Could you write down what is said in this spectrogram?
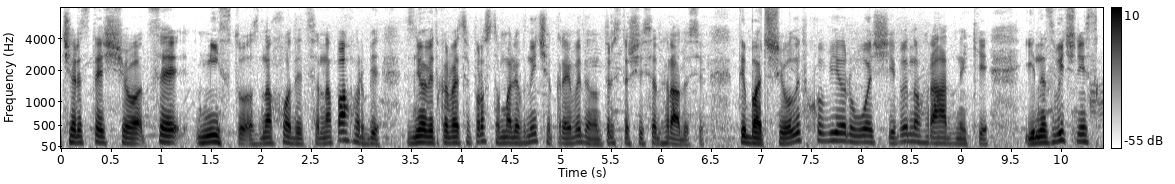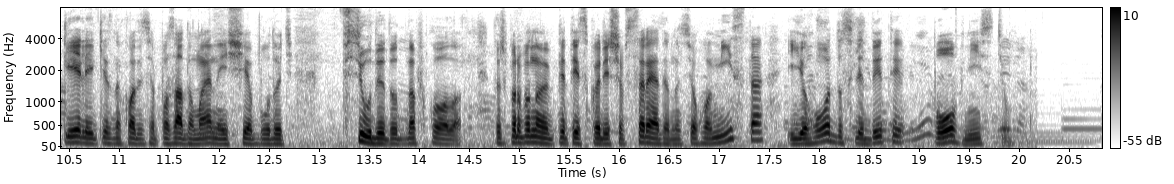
І через те, що це місто знаходиться на пагорбі, з нього відкриваються просто мальовничі краєвиди на 360 градусів. Ти бачиш і оливкові рощі, і виноградники, і незвичні скелі, які знаходяться позаду мене і ще будуть всюди тут навколо. Тож пропоную піти скоріше всередину цього міста і його дослідити повністю.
